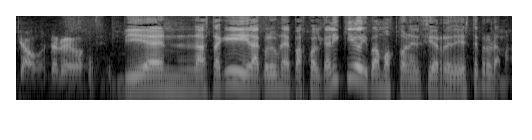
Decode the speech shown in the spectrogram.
Chao, hasta luego. Bien, hasta aquí la columna de Pascual Caliquio y vamos con el cierre de este programa.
